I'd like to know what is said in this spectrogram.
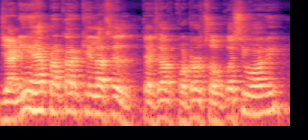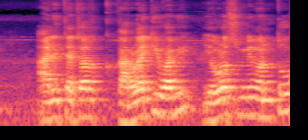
ज्यांनी हा प्रकार केला असेल त्याच्यावर कठोर चौकशी व्हावी आणि त्याच्यावर कारवाई की व्हावी एवढंच मी म्हणतो.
